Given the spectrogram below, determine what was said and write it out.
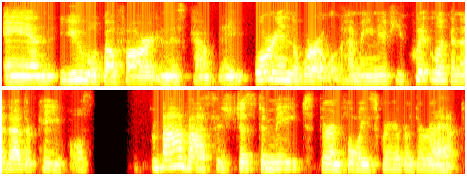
and you will go far in this company or in the world. I mean, if you quit looking at other people, my advice is just to meet their employees wherever they're at.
